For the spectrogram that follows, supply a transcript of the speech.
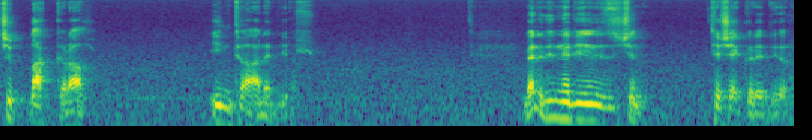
Çıplak kral intihar ediyor. Beni dinlediğiniz için teşekkür ediyorum.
